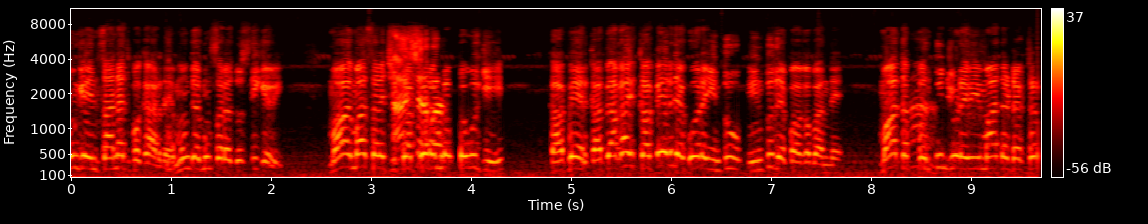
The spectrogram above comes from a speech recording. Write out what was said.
مونږ انسانت پکار دی مونږ مونږ سره دوستی کوي ما ما سره چې کافر مرسته وکي کافر کافر هغه کافر دی ګوره هندو هندو دی په هغه باندې ما ته پنتون جوړوي ما ته ډاکټر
